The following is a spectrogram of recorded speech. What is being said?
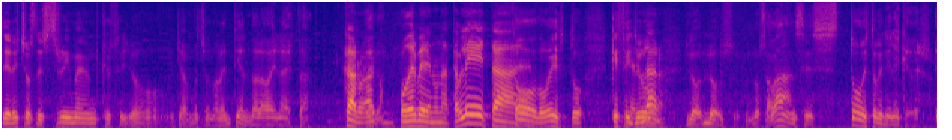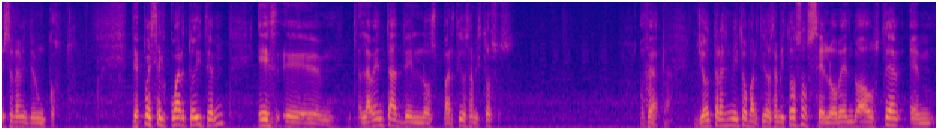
derechos de streaming, qué sé yo, ya mucho no lo entiendo la vaina esta. Claro, a Pero- poder ver en una tableta. todo esto, qué sé celular. yo, lo- los, los avances, todo esto que tiene que ver. Eso también tiene un costo. Después el cuarto ítem es eh, la venta de los partidos amistosos. O sea, Ah, claro. yo transmito partidos amistosos, se lo vendo a usted en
